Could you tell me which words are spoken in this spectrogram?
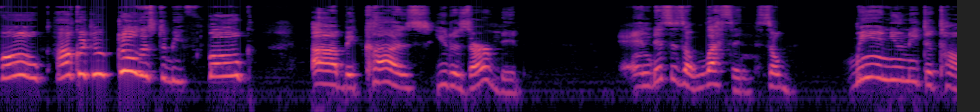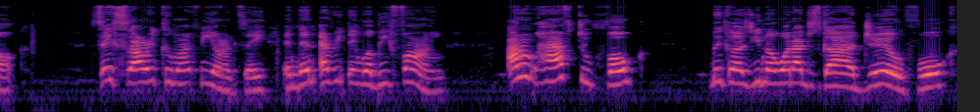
folk, how could you do this to me, folk? Uh, because you deserved it and this is a lesson. So me and you need to talk. Say sorry to my fiance, and then everything will be fine. I don't have to, folk, because you know what? I just got of jail, folk,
